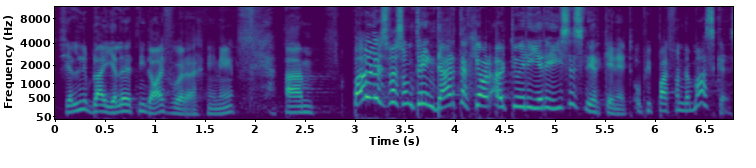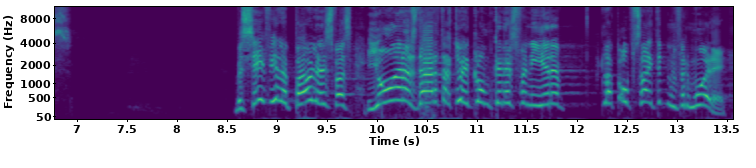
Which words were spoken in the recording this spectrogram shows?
As julle nie bly julle het nie daai voorreg nie, nê. Ehm um, Paulus was omtrent 30 jaar oud toe hy die Here Jesus leer ken het op die pad van Damaskus. Besef julle Paulus was jonger as 30 toe hy klomp kinders van die Here laat opsluit het en vermoor het.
